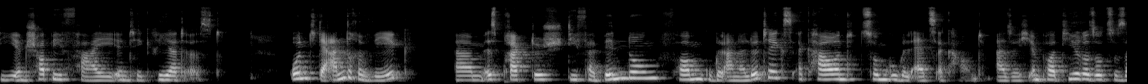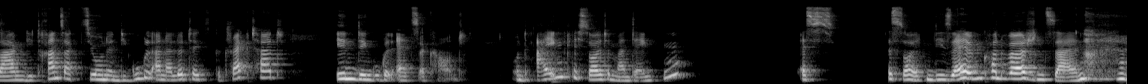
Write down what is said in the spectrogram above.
die in Shopify integriert ist. Und der andere Weg ähm, ist praktisch die Verbindung vom Google Analytics Account zum Google Ads Account. Also ich importiere sozusagen die Transaktionen, die Google Analytics getrackt hat, in den Google Ads Account. Und eigentlich sollte man denken, es es sollten dieselben Conversions sein.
